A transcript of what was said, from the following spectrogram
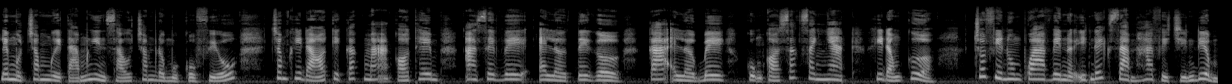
lên 118.600 đồng một cổ phiếu. Trong khi đó thì các mã có thêm ACV, LTG, KLB cũng có sắc xanh nhạt khi đóng cửa. Chốt phiên hôm qua, VN Index giảm 2,9 điểm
